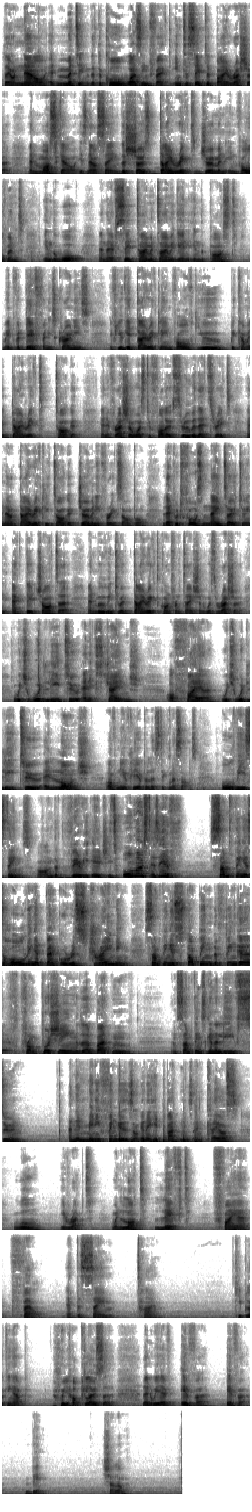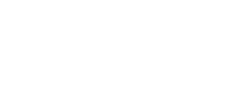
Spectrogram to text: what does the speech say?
They are now admitting that the call was in fact intercepted by Russia, and Moscow is now saying this shows direct German involvement in the war. And they have said time and time again in the past, Medvedev and his cronies, if you get directly involved, you become a direct target. And if Russia was to follow through with that threat and now directly target Germany, for example, that would force NATO to enact their charter and move into a direct confrontation with Russia, which would lead to an exchange of fire, which would lead to a launch of nuclear ballistic missiles. All these things are on the very edge. It's almost as if Something is holding it back or restraining. Something is stopping the finger from pushing the button. And something's going to leave soon. And then many fingers are going to hit buttons and chaos will erupt. When Lot left, fire fell at the same time. Keep looking up. We are closer than we have ever ever been. Shalom.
